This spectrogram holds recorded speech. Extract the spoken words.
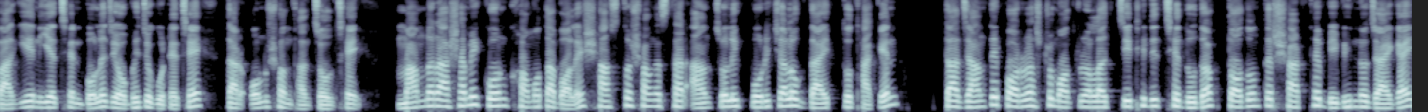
বাগিয়ে নিয়েছেন বলে যে অভিযোগ উঠেছে, তার অনুসন্ধান চলছে। মামলার আসামি কোন ক্ষমতা বলে, স্বাস্থ্য সংস্থার আঞ্চলিক পরিচালক দায়িত্ব থাকেন, তা জানতে পররাষ্ট্র মন্ত্রণালয় চিঠি দিচ্ছে দুদক, তদন্তের স্বার্থে বিভিন্ন জায়গায়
